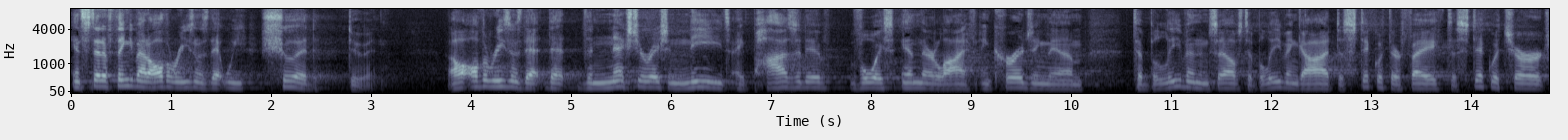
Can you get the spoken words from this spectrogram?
instead of thinking about all the reasons that we should do it. All, the reasons that, that the next generation needs a positive voice in their life, encouraging them to believe in themselves, to believe in God, to stick with their faith, to stick with church.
